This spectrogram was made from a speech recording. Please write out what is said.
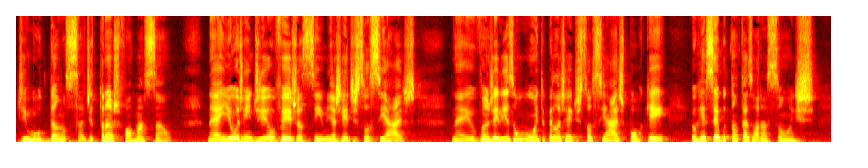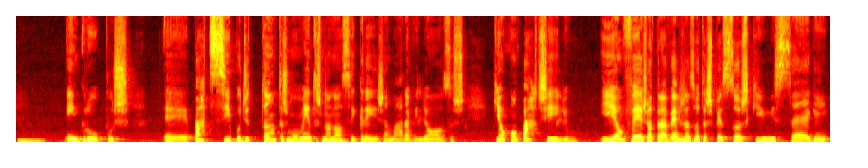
de mudança, de transformação. Né? E hoje em dia eu vejo assim, minhas redes sociais, né? eu evangelizo muito pelas redes sociais, porque eu recebo tantas orações uhum. em grupos, é, participo de tantos momentos na nossa igreja maravilhosos, que eu compartilho. E eu vejo através das outras pessoas que me seguem,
